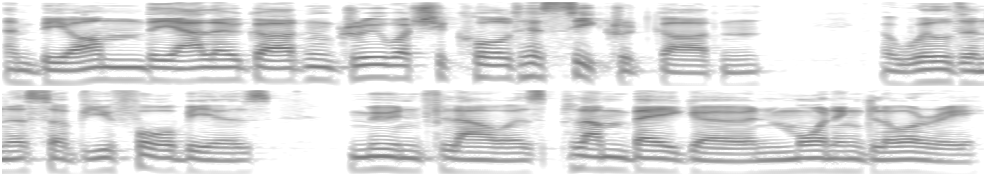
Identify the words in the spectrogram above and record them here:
And beyond the aloe garden grew what she called her secret garden, a wilderness of euphorbias, moonflowers, plumbago, and morning glory.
